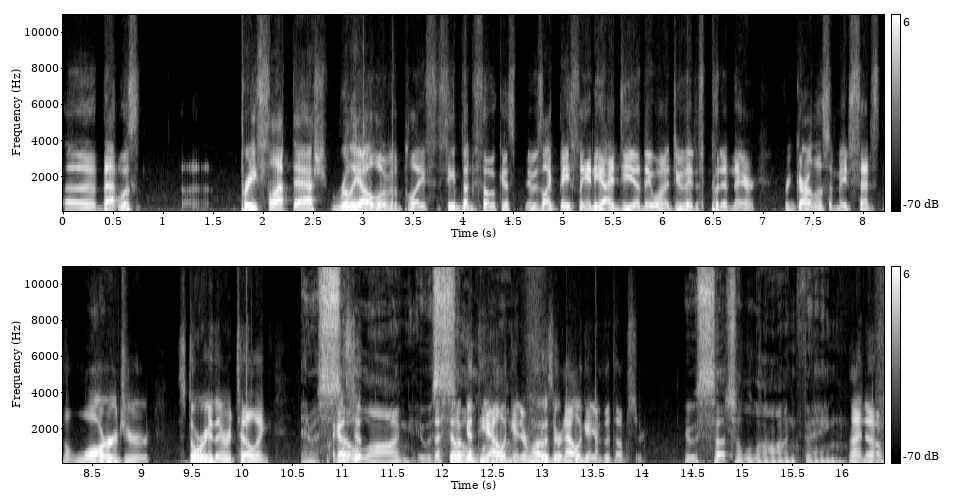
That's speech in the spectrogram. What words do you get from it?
Uh, that was uh, pretty slapdash, really all over the place. Seemed unfocused. It was like basically any idea they want to do, they just put in there, regardless it made sense in the larger story they were telling. And it was Like, so still- long. It was I still so get the long. alligator. Why was there an alligator in the dumpster? It was such a long thing. I know.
